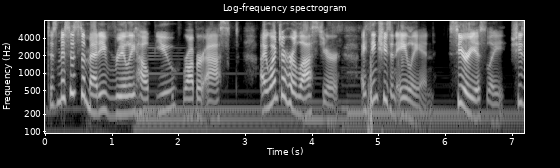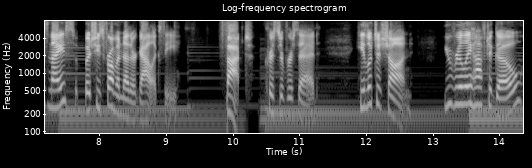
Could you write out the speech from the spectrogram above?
Does Mrs. Zametti really help you? Robert asked. I went to her last year. I think she's an alien. Seriously, she's nice, but she's from another galaxy. Fact, Christopher said. He looked at Sean. You really have to go?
